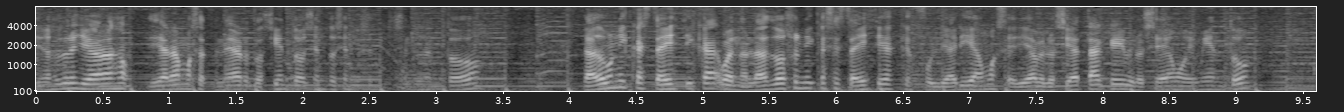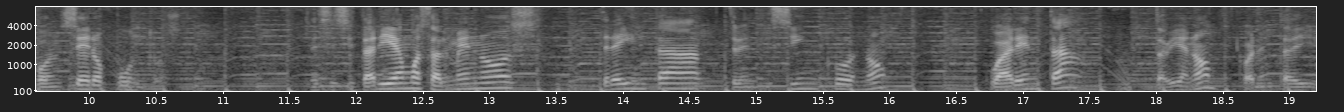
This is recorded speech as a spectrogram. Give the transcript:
Si nosotros llegáramos, a tener 200, 200, 200, 200 en todo, la única estadística, bueno, las dos únicas estadísticas que fullearíamos sería velocidad de ataque y velocidad de movimiento con 0 puntos. Necesitaríamos al menos 30, 35, ¿no? 40, todavía no, 40 y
